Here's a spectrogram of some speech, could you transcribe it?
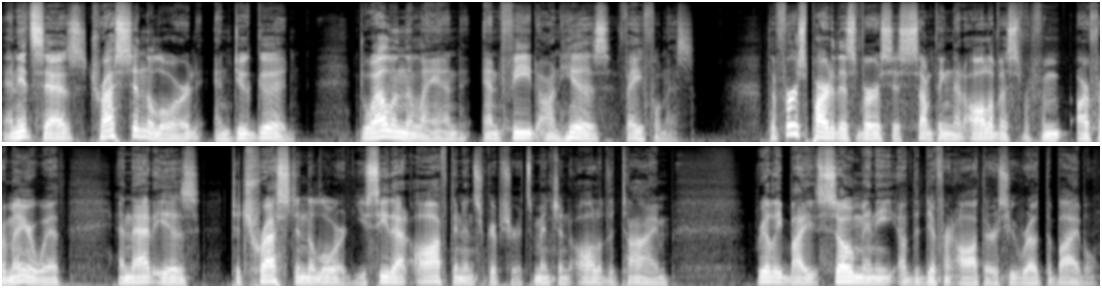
And it says, Trust in the Lord and do good, dwell in the land and feed on his faithfulness. The first part of this verse is something that all of us are familiar with, and that is to trust in the Lord. You see that often in Scripture, it's mentioned all of the time really by so many of the different authors who wrote the Bible.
